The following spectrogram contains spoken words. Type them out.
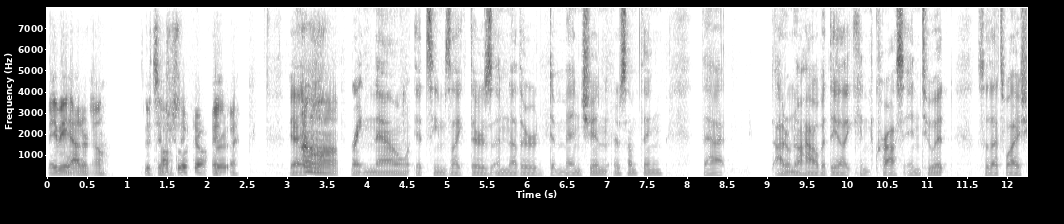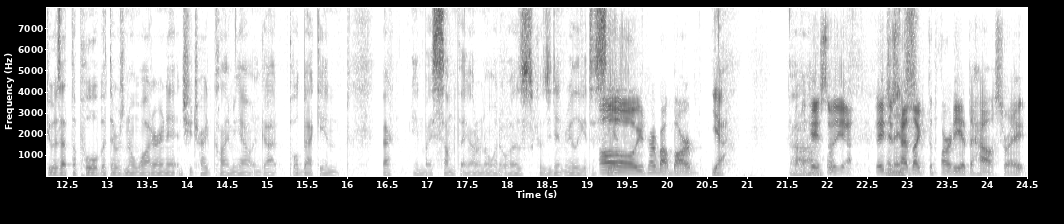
Maybe. I don't know. It's I'll have to interesting. look out for it. Yeah, it- right now it seems like there's another dimension or something that I don't know how, but they like can cross into it. So that's why she was at the pool, but there was no water in it, and she tried climbing out and got pulled back in, back in by something. I don't know what it was because you didn't really get to see it. oh, you're talking about Barb? Yeah. okay, Um, so yeah, they just had like the party at the house, right?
